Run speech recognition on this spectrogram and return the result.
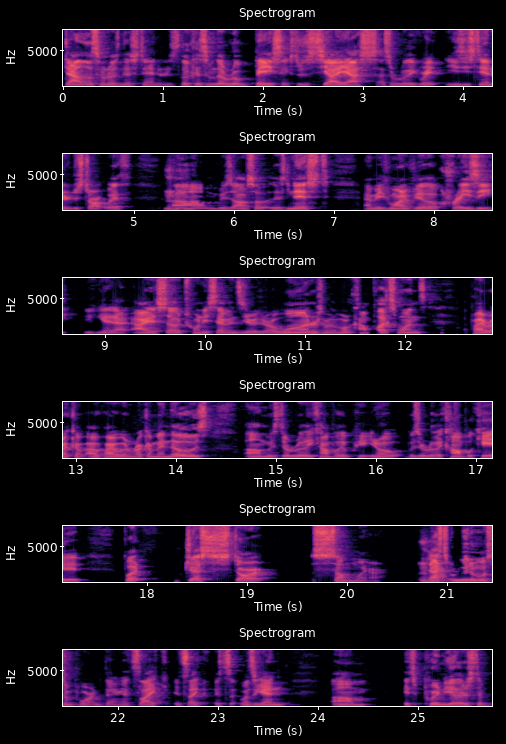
download some of those NIST standards. Look at some of the real basics. There's CIS. That's a really great, easy standard to start with. Mm-hmm. Um, there's also there's NIST. I mean, if you want to feel a little crazy, you can get that ISO 27001 or some of the more mm-hmm. complex ones. I probably recommend. I probably wouldn't recommend those. Um, was there really complicated? You know, was it really complicated? But just start somewhere. Mm-hmm. That's really the most important thing. It's like it's like it's once again, um, it's putting together the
